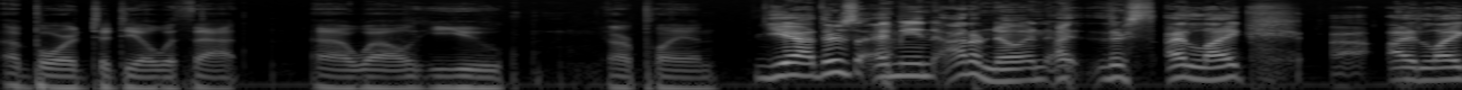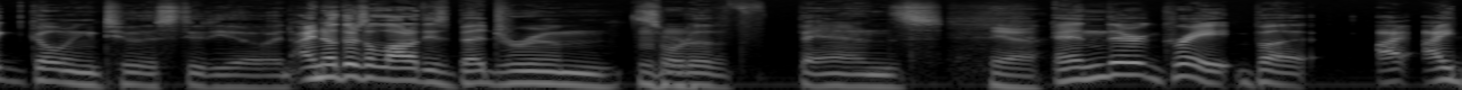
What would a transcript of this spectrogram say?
a board to deal with that uh, while you are playing Yeah, there's. I mean, I don't know, and I, there's. I like. I- I like going to a studio, and I know there's a lot of these bedroom mm-hmm. sort of bands, yeah and they're great. But I, I,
